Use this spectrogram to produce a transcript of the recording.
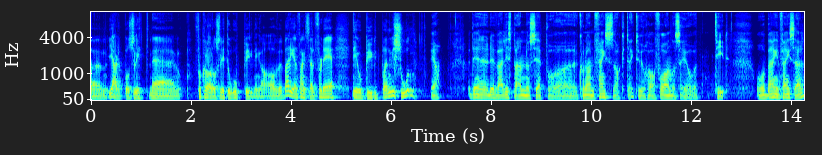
eh, hjelpe oss litt med Forklare oss litt om oppbygninga av Bergen fengsel. For det, det er jo bygd på en visjon. Ja. Det, det er veldig spennende å se på eh, hvordan fengselsarkitektur har forandret seg over tid. Og Bergen fengsel,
